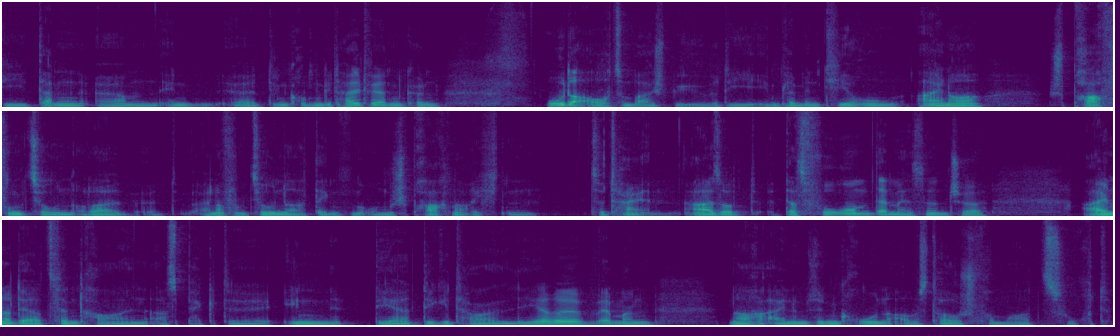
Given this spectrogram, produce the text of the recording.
die dann ähm, in äh, den Gruppen geteilt werden können. Oder auch zum Beispiel über die Implementierung einer Sprachfunktion oder äh, einer Funktion nachdenken, um Sprachnachrichten zu teilen. Also das Forum der Messenger, einer der zentralen Aspekte in der digitalen Lehre, wenn man nach einem synchronen Austauschformat sucht.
